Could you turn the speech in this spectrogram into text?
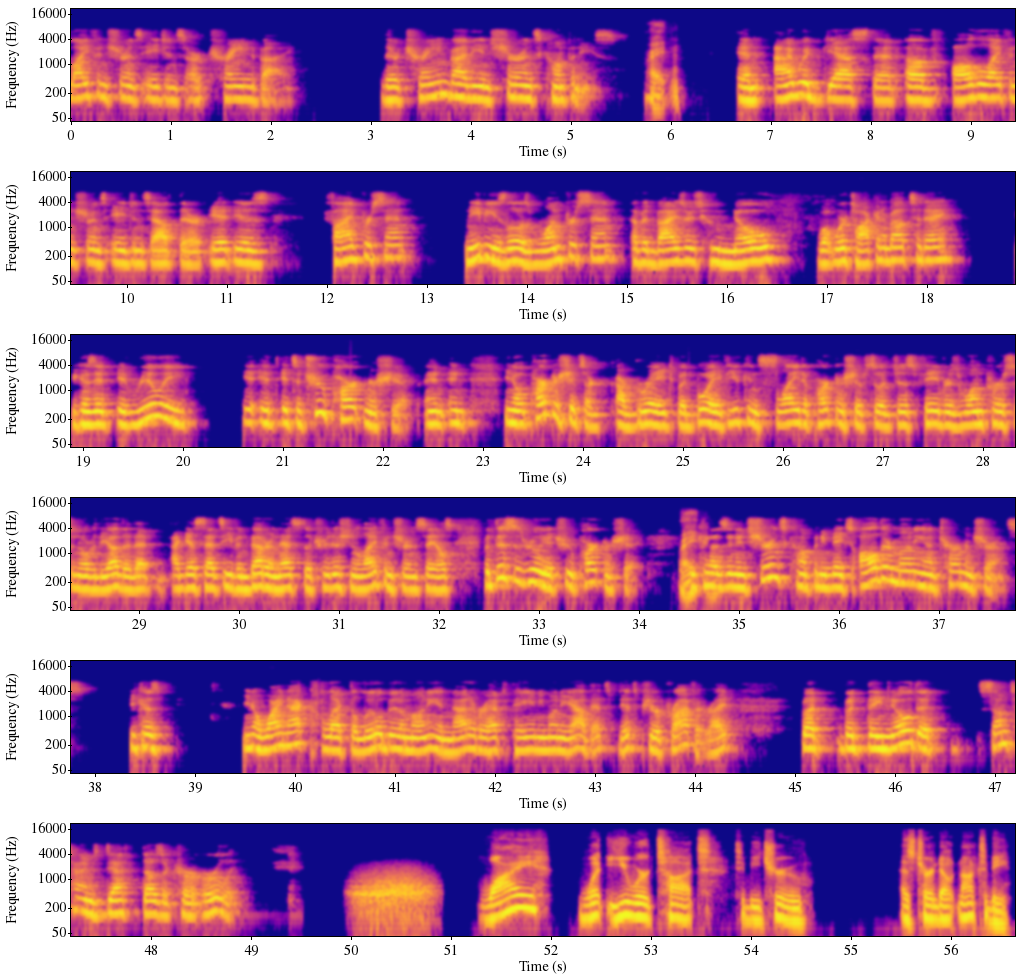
life insurance agents are trained by. They're trained by the insurance companies. Right. And I would guess that of all the life insurance agents out there, it is 5%, maybe as low as 1% of advisors who know what we're talking about today. Because it, it really it, it's a true partnership. And and you know partnerships are, are great but boy if you can slight a partnership so it just favors one person over the other that i guess that's even better and that's the traditional life insurance sales. But this is really a true partnership. Right. Because an insurance company makes all their money on term insurance. Because you know why not collect a little bit of money and not ever have to pay any money out? That's that's pure profit right? But but they know that sometimes death does occur early why what you were taught to be true has turned out not to be.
